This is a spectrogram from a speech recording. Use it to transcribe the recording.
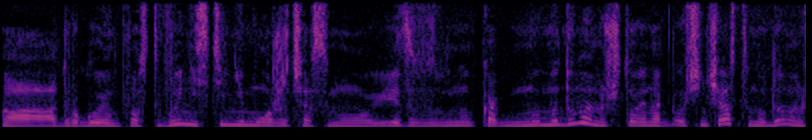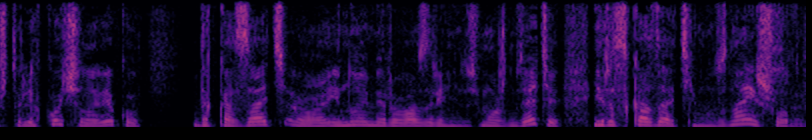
а, другой он просто вынести не может. Сейчас ему... Это, ну, как мы, мы думаем, что иногда, очень часто мы думаем, что легко человеку доказать а, иное мировоззрение. То есть можно взять и, и рассказать ему, знаешь, говоришь,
